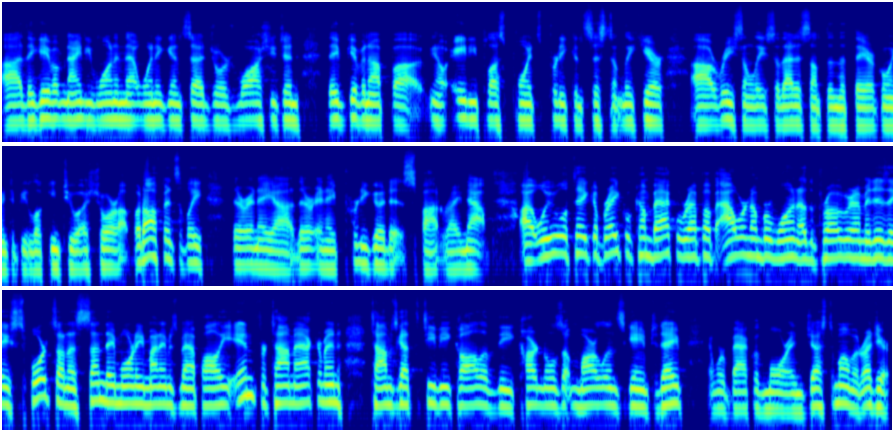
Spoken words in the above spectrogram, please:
Uh, they gave up 91 in that win against uh, George Washington. They've given up uh, you know 80 plus points pretty consistently here uh, recently. So that is something that they are going to be looking to shore up. But offensively, they're in a they're in a pretty good spot right now. All right, we will take a break. We'll come back. We'll wrap up hour number one of the program. It is a sports on a Sunday morning. My name is Matt Pauley, in for Tom Ackerman. Tom's got the TV call of the Cardinals Marlins game today, and we're back with more in just a moment right here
